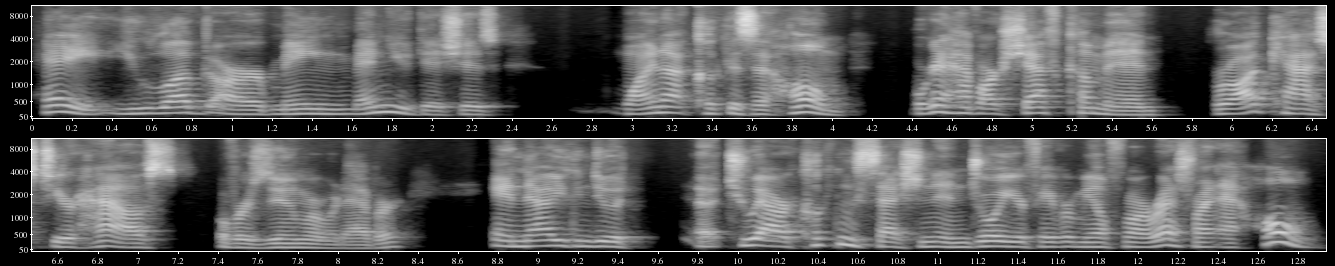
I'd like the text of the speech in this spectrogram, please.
Hey, you loved our main menu dishes. Why not cook this at home? We're going to have our chef come in, broadcast to your house over Zoom or whatever. And now you can do a, a two hour cooking session and enjoy your favorite meal from our restaurant at home.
